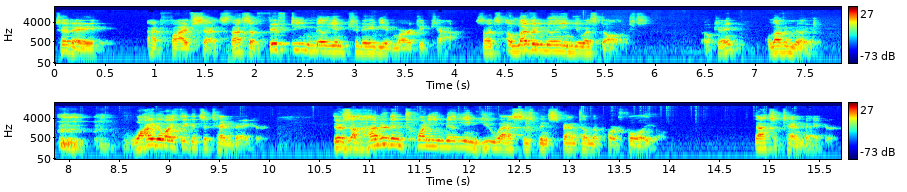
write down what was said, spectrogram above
today at five cents, that's a 15 million Canadian market cap. So that's 11 million US dollars. Okay, 11 million. Why do I think it's a 10 bagger? There's 120 million US has been spent on the portfolio. That's a 10 bagger.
